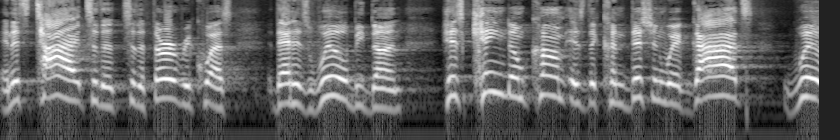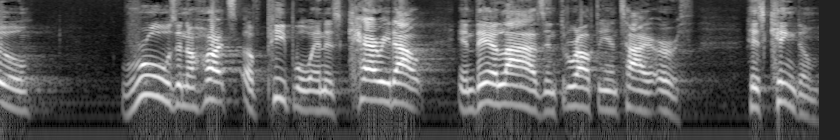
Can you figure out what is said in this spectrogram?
And it's tied to the, to the third request that his will be done. His kingdom come is the condition where God's will rules in the hearts of people and is carried out in their lives and throughout the entire earth, his kingdom,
